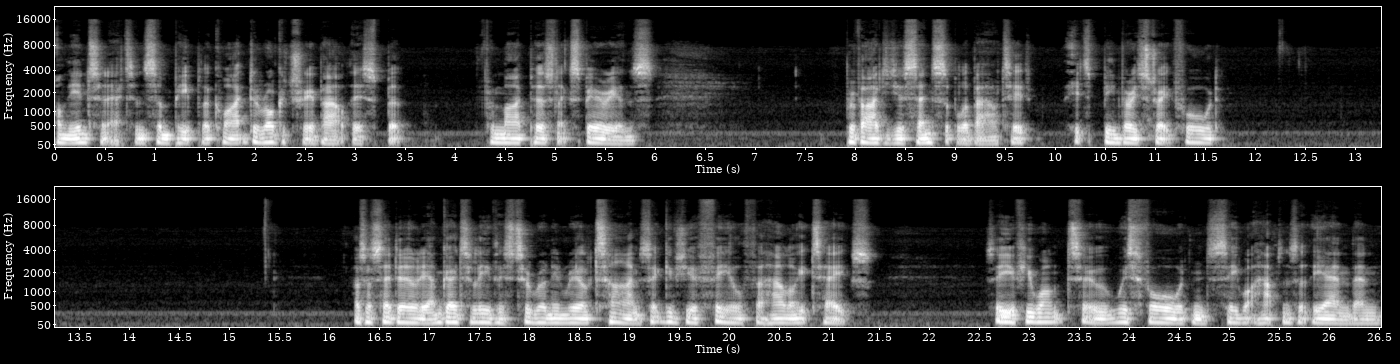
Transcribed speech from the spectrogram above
on the internet, and some people are quite derogatory about this. But from my personal experience, provided you're sensible about it, it's been very straightforward. As I said earlier, I'm going to leave this to run in real time so it gives you a feel for how long it takes. See if you want to whiz forward and see what happens at the end, then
